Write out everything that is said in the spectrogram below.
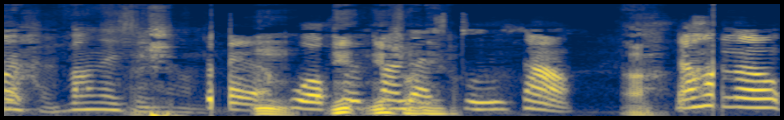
事很放在心上的。对，我会放在心上。啊，然后呢，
